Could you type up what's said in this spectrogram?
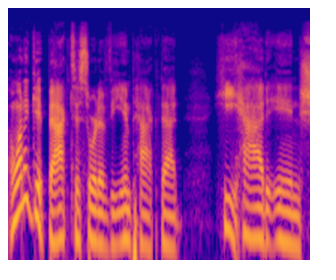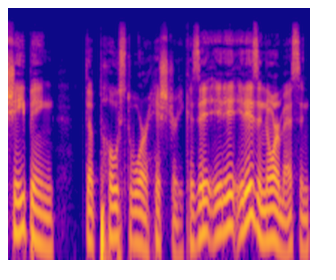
I want to get back to sort of the impact that he had in shaping the post-war history because it, it it is enormous and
